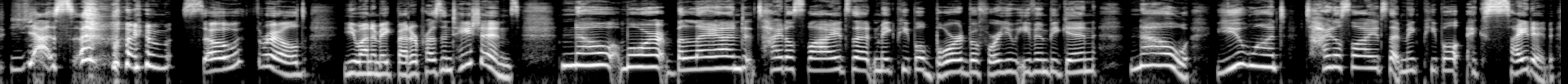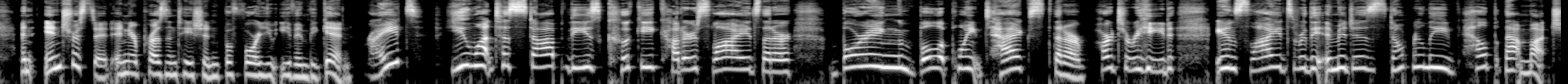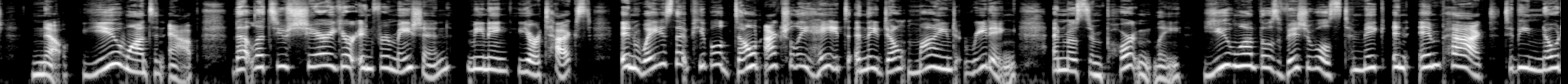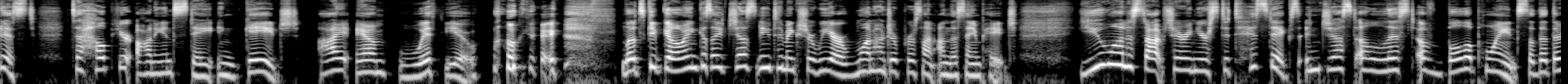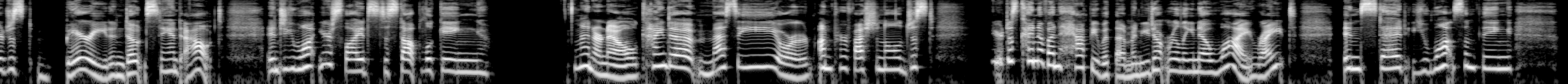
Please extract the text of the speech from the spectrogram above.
Yes, I am so thrilled. You want to make better presentations. No more bland title slides that make people bored before you even begin. No, you want title slides that make people excited and interested in your presentation before you even begin, right? You want to stop these cookie cutter slides that are boring bullet point text that are hard to read and slides where the images don't really help that much. No, you want an app that lets you share your information, meaning your text, in ways that people don't actually hate and they don't mind reading. And most importantly, you want those visuals to make an impact, to be noticed, to help your audience stay engaged. I am with you. okay, let's keep going because I just need to make sure we are 100% on the same page. You want to stop sharing your statistics in just a list of bullet points so that they're just buried and don't stand out. And do you want your slides to stop looking, I don't know, kind of messy or unprofessional? Just you're just kind of unhappy with them and you don't really know why, right? Instead, you want something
